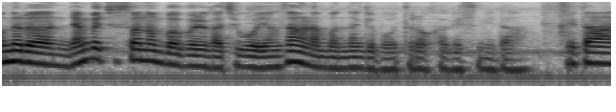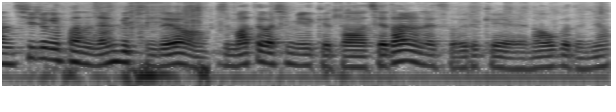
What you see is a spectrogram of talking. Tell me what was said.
오늘은 양배추 써는 법을 가지고 영상을 한번 남겨보도록 하겠습니다. 일단 시중에 파는 양배추인데요. 이제 마트 가시면 이렇게 다 재단을 해서 이렇게 나오거든요.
